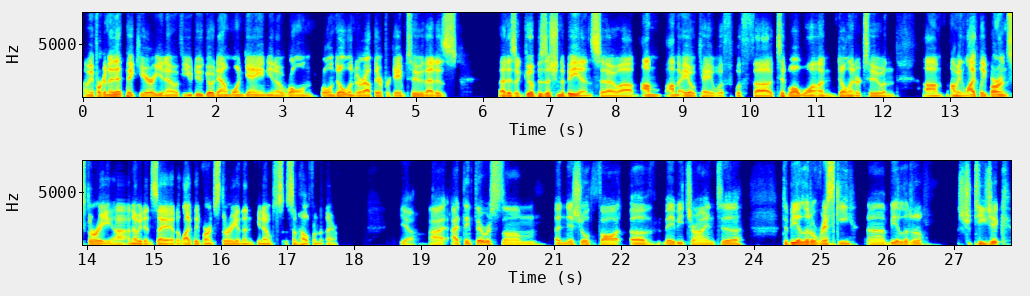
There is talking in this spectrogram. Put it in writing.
I mean, if we're going to nitpick here, you know, if you do go down one game, you know, rolling rolling Dollander out there for game two, that is that is a good position to be in. So uh, I'm I'm a okay with with uh, Tidwell one, Dollander two, and um, I mean, likely Burns three. I know he didn't say it, but likely Burns three, and then you know s- some help from there. Yeah, I I think there was some initial thought of maybe trying to to be a little risky, uh, be a little strategic,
